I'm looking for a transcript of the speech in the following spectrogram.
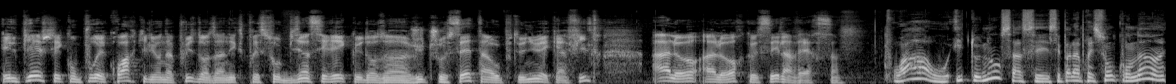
Et le piège c'est qu'on pourrait croire qu'il y en a plus dans un expresso bien serré que dans un jus de chaussette hein, obtenu avec un filtre. Alors, alors que c'est l'inverse. Waouh, étonnant ça. C'est c'est pas l'impression qu'on a. hein.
